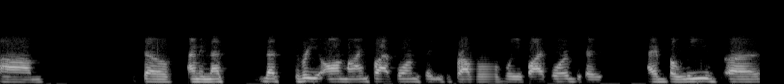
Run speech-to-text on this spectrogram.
Um, so, I mean, that's that's three online platforms that you could probably apply for because I believe uh,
